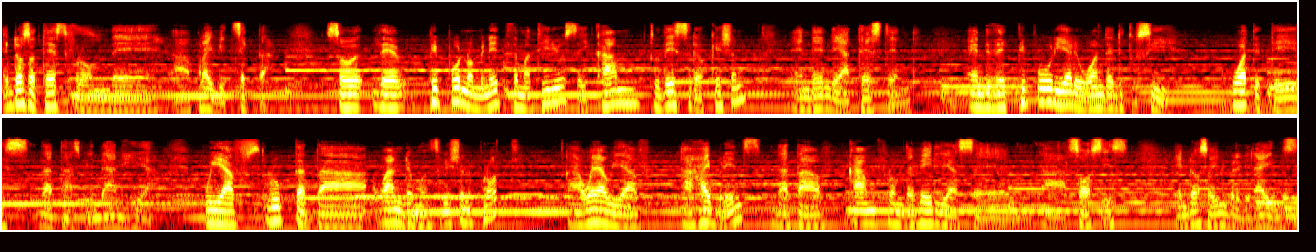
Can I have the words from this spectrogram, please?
and also tests from the uh, private sector. So the people nominate the materials, they come to this location and then they are tested. And the people really wanted to see what it is that has been done here. We have looked at uh, one demonstration plot where we have uh, hybrids that have come from the various uh, uh, sources and also inbred lines.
